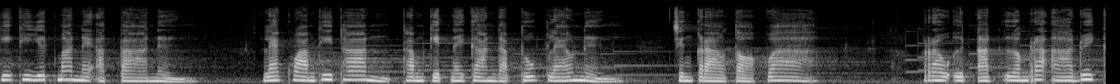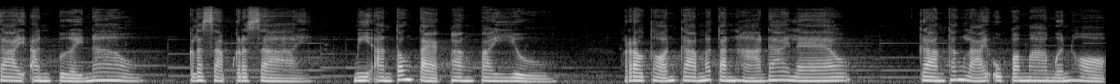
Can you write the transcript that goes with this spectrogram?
ธิที่ยึดมั่นในอัตตาหนึ่ง และความที่ท่านทำกิจในการดับทุกข์แล้วหนึ่ง จึงกล่าวตอบว่า เราอึดอัดเอือมระอาด้วยกายอันเปื่อยเน่า กระสับกระส่าย มีอันต้องแตกพังไปอยู่ เราถอนกามตัณหาได้แล้ว กามทั้งหลายอุปมาเหมือนหอก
